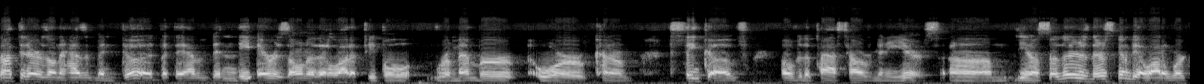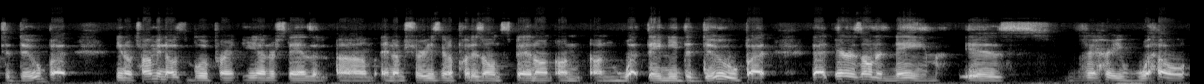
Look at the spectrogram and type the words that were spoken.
Not that Arizona hasn't been good, but they haven't been the Arizona that a lot of people remember or kind of think of over the past however many years. Um, you know, so there's there's going to be a lot of work to do, but you know, Tommy knows the blueprint. He understands it, um, and I'm sure he's going to put his own spin on, on on what they need to do. But that Arizona name is very well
